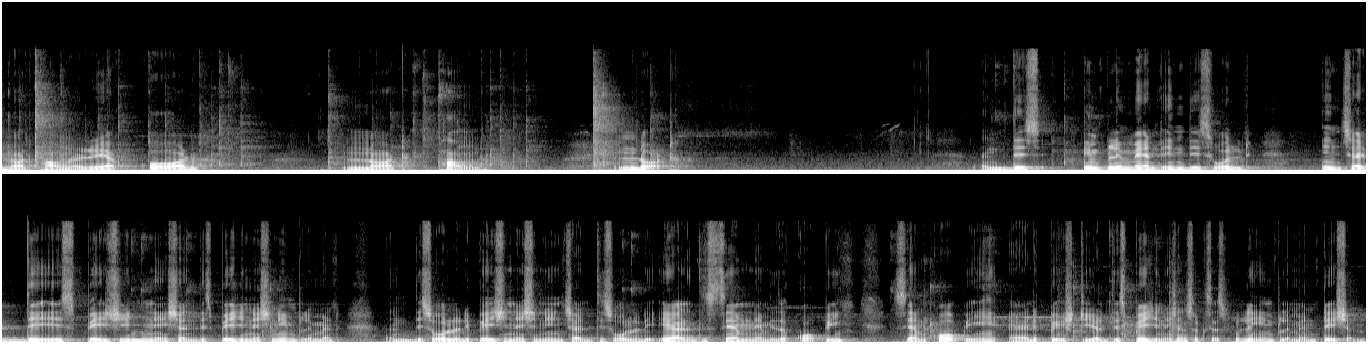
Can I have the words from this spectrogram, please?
not found. Record not found. Dot. And this implement in this whole inside this pagination this pagination implement and this already pagination inside this already add the same name is a copy same copy and paste here this pagination successfully implementation.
